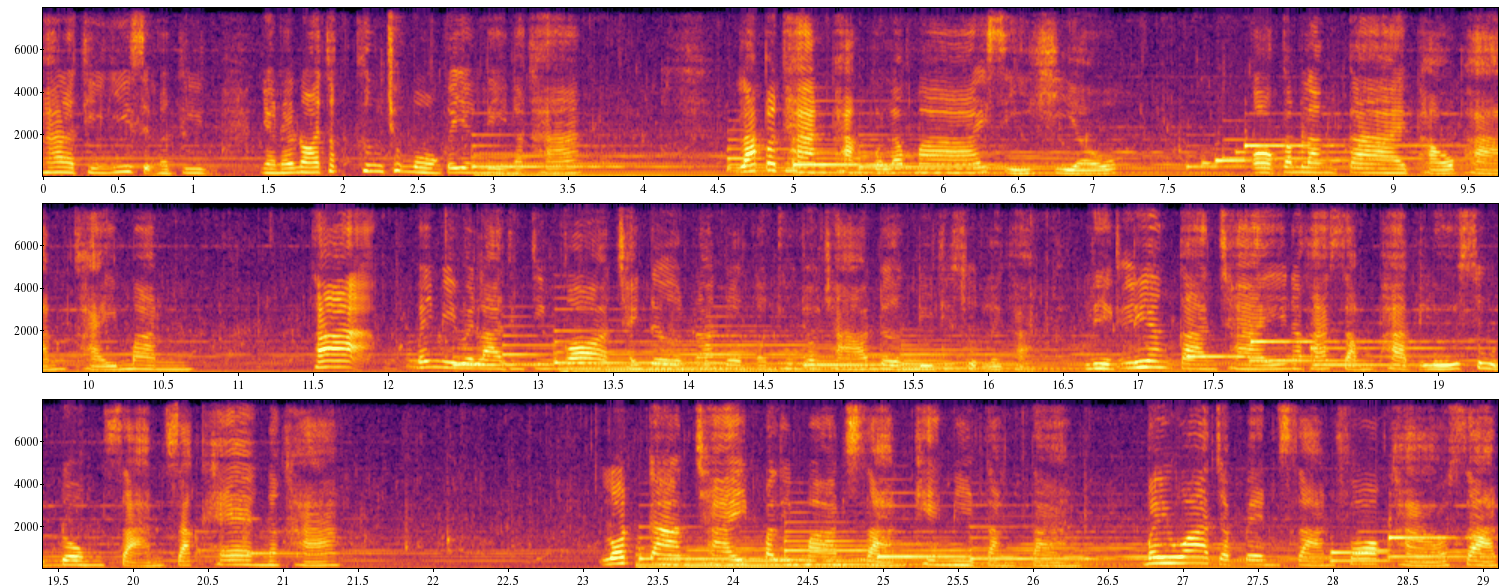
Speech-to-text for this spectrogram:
15นาที 20 นาที อย่างน้อยๆสักครึ่งชั่วโมงก็ยังดีนะคะ รับประทานผักผลไม้สีเขียว ออกกำลังกายเผาผลาญไขมัน ถ้าไม่มีเวลาจริงๆ ก็ใช้เดินนะเดินตอนช่วงเช้าๆเดินดีที่สุดเลยค่ะ หลีกเลี่ยงการใช้นะคะ สัมผัสหรือสูดดมสารซักแห้งนะคะ ลดการใช้ปริมาณสารเคมีต่างๆ ไม่ว่าจะเป็นสารฟอกขาวสาร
